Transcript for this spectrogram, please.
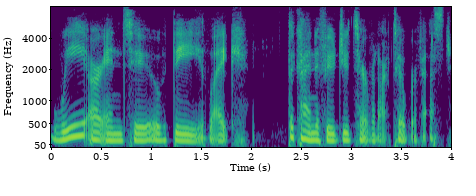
we are into the like the kind of food you'd serve at Oktoberfest.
